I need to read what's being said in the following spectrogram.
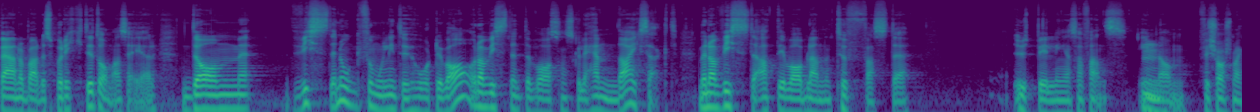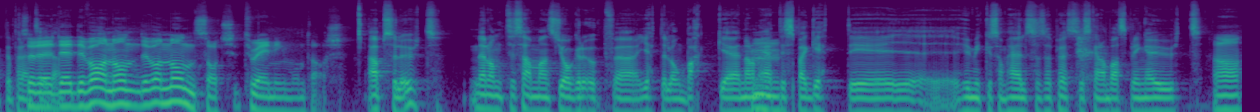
Band of Brothers på riktigt om man säger, de visste nog förmodligen inte hur hårt det var och de visste inte vad som skulle hända exakt. Men de visste att det var bland den tuffaste utbildningen som fanns inom Försvarsmakten på den Så det, tiden. det, det, var någon, det var någon sorts training-montage. Absolut. När de tillsammans joggar upp för en jättelång backe, när de äter spaghetti hur mycket som helst och så plötsligt ska de bara springa ut. Ja.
